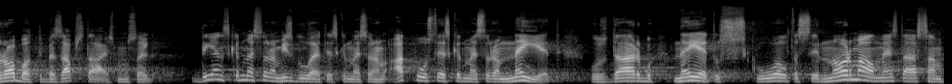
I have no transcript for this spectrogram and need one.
roboti bez apstājas. Mums vajag dienas, kad mēs varam izgulēties, kad mēs varam atpūsties, kad mēs varam neiet uz darbu, neiet uz skolu. Tas ir normāli, mēs tā esam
